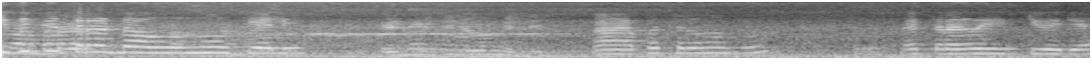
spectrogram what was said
ഇതിപ്പോ എത്ര ഉണ്ടാവും? നോക്കിയാൽ. ആ അപ്പൊ എത്ര നോക്കും? എത്ര റേറ്റ് വരിക?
